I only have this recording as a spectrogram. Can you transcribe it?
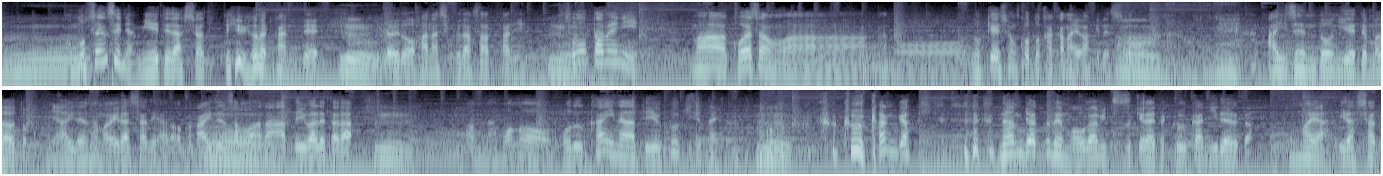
うん。もう先生には見えてらっしゃるっていうような感じで、うん。いろいろお話しくださったり、うん。そのために、まあ、高野山は、あのロケーションこと書かないわけですよ。なるほどね。愛禅堂に入れてもらうと、ここに愛禅様がいらっしゃるやろう、この愛禅様はなーって言われたら、うん。そんなものをおるかいなっていう空気じゃないですよね。うん。空間が 何百年も拝み続けられた空間に入れると、ほんまや、いらっしゃる。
